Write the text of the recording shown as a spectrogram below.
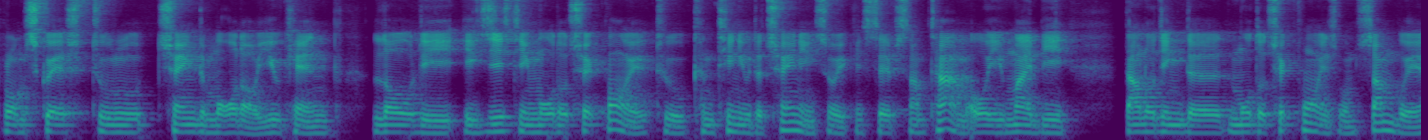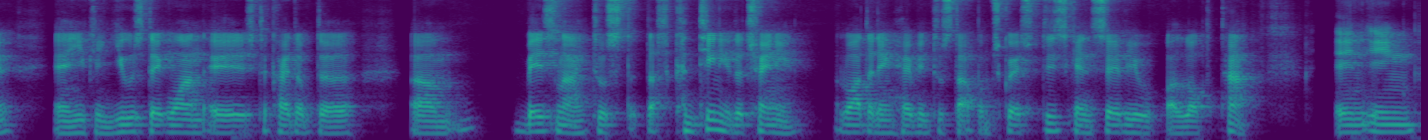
from scratch to train the model. You can load the existing model checkpoint to continue the training so you can save some time or you might be downloading the model checkpoints from somewhere and you can use that one as the kind of the um, baseline to st- continue the training rather than having to start from scratch. This can save you a lot of time. And in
